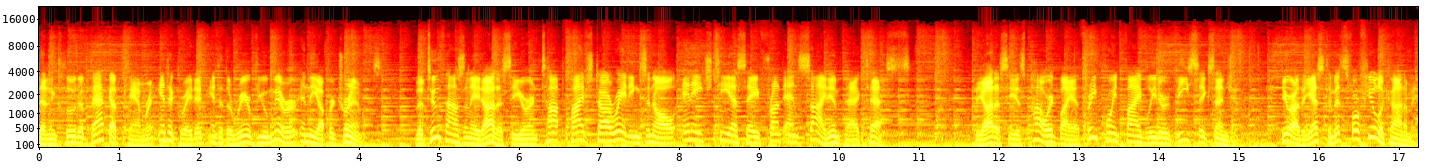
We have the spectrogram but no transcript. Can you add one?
that include a backup camera integrated into the rear view mirror in the upper trims. The 2008 Odyssey earned top five star ratings in all NHTSA front and side impact tests. The Odyssey is powered by a 3.5 liter V6 engine. Here are the estimates for fuel economy.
